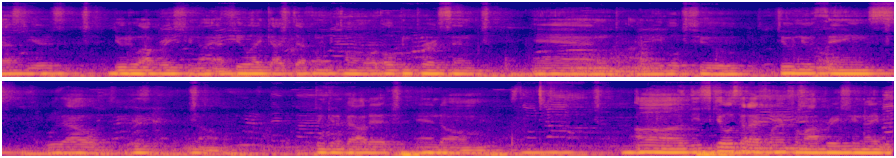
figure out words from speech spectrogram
past years due to Operation Unite. I feel like I've definitely become a more open person, and I'm able to do new things without, you know, thinking about it. And um, skills that I've learned from Operation Unite with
